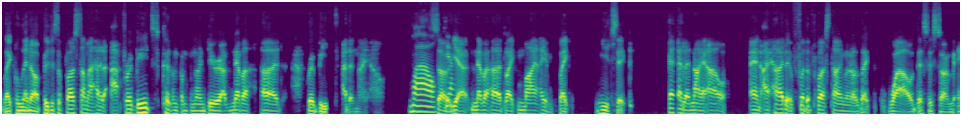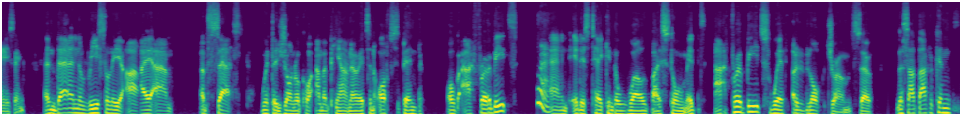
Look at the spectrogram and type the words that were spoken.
like lit up. It was the first time I heard Afro beats because I'm from Nigeria. I've never heard Afro beats at a night out. Wow. So yeah. yeah, never heard like my like music at a night out. And I heard it for the first time and I was like, wow, this is so amazing. And then recently I am obsessed with a genre called Amapiano. It's an offspin of Afrobeats. Yeah. And it is taking the world by storm. It's Afrobeats with a log drum. So the South Africans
